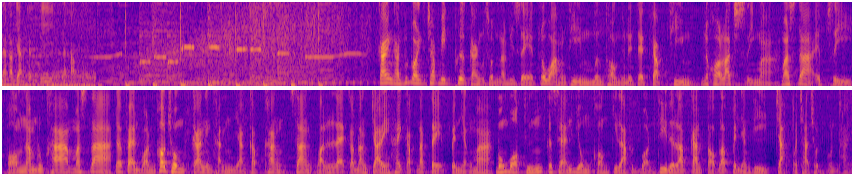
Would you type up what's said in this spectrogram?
นะครับอย่างเต็มที่นะครับ การแข่งขันฟุตบอลกระชับมิตรเพื่อการกุศลนัดพิเศษ ระหว่างทีมเมืองทองอยูไนเต็ดกับทีม นครราชสีมามาสด้า FC พร้อมนำลูกค้ามาสด้าและแฟนบอลเข้าชมการแข่งขันอย่างคับคั่ง สร้างขวัญและกำลังใจให้กับนักเตะเป็นอย่างมาก บ่งบอกถึงกระแสนิยมของกีฬาฟุตบอลที่ได้รับการตอบรับเป็นอย่างดีจากประชาชนคนไทย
